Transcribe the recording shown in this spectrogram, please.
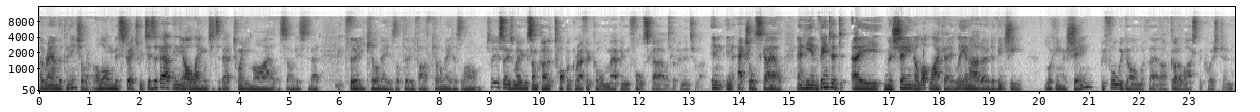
around the peninsula along this stretch, which is about, in the old language, it's about 20 miles. So I guess it's about 30 kilometres or 35 kilometres long. So you say he's making some kind of topographical map in full scale of the peninsula. in, in actual scale. And he invented a machine a lot like a Leonardo da Vinci looking machine. Before we go on with that, I've got to ask the question:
